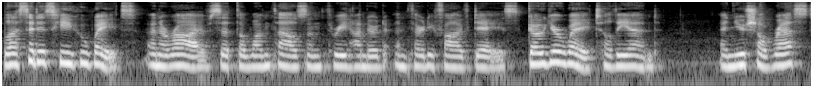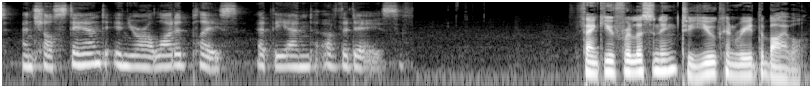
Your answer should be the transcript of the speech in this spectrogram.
Blessed is he who waits and arrives at the one thousand three hundred and thirty five days. Go your way till the end, and you shall rest and shall stand in your allotted place at the end of the days. Thank you for listening to You Can Read the Bible.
